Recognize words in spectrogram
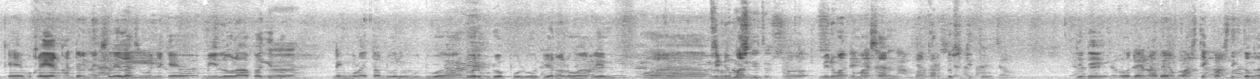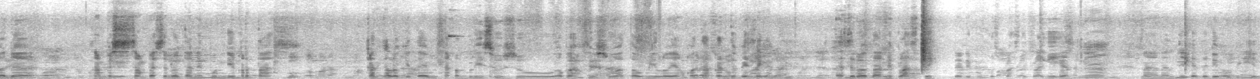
kayak bukan yang under Nestle lah semuanya kayak Milo lah apa gitu. Iya. Ini mulai tahun 2002 2020 dia ngeluarin uh, minuman gitu. minuman kemasan yang kardus gitu. Jadi udah nggak ada yang plastik plastik tuh nggak ada sampai sampai sedotannya pun dia kertas. Kan kalau kita misalkan beli susu apa susu atau Milo yang kotakan tuh biasanya kan eh, sedotannya plastik dan dibungkus plastik lagi kan. Nah, Nah nanti kata dia mau bikin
